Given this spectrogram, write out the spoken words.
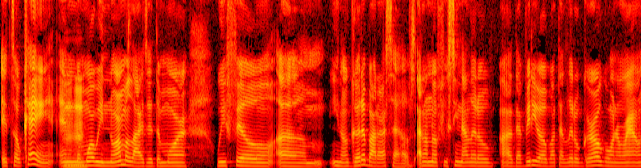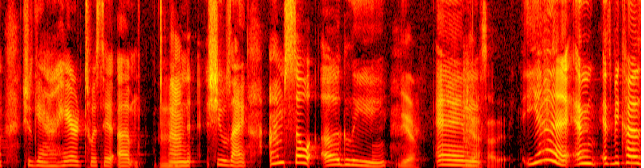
it's okay. And the more we normalize it, the more we feel um, you know good about ourselves. I don't know if you've seen that little uh, that video about that little girl going around. She was getting her hair twisted up, and she was like, "I'm so ugly," Yeah. and Yeah, I saw that. yeah, and it's because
